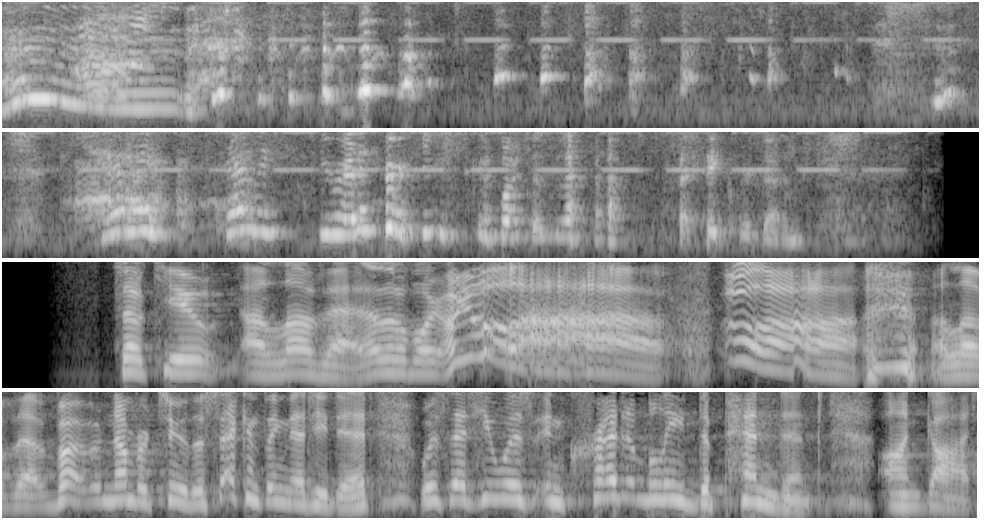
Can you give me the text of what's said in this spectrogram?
you ready or are you just gonna watch us laugh? I think we're done. So cute. I love that. That little boy. "Ah, ah." I love that. But number two, the second thing that he did was that he was incredibly dependent on God.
